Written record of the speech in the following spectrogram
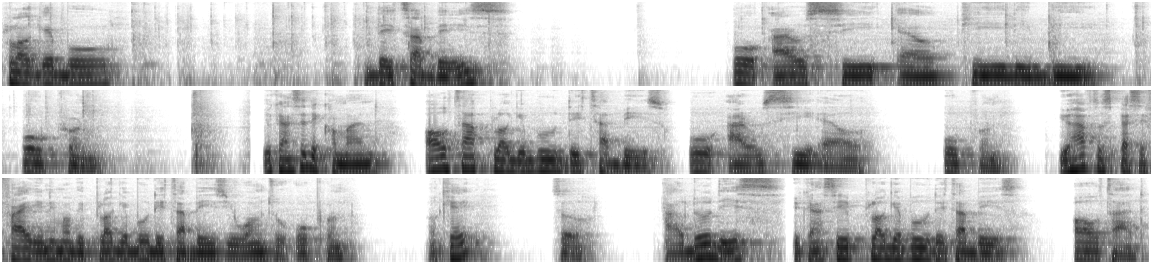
pluggable database ORCL PDB open. You can see the command alter pluggable database ORCL open you have to specify the name of the pluggable database you want to open. Okay, so I'll do this. You can see pluggable database altered.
